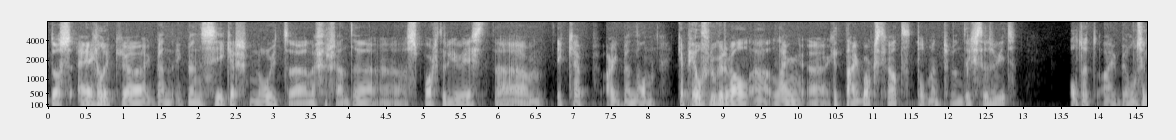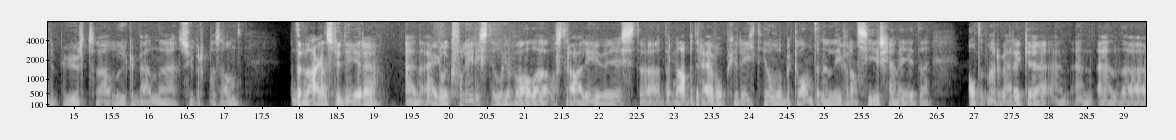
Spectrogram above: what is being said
dat is eigenlijk, eh, ik, ben, ik ben zeker nooit eh, een fervente eh, sporter geweest. Ehm, ik, heb, ah, ik, ben dan, ik heb heel vroeger wel lang uh, gehad, tot mijn twintigste zoiets. Altijd ah, bij ons in de buurt, leuke banden, super plezant. Daarna gaan studeren en eigenlijk volledig stilgevallen, Australië geweest, daarna bedrijf opgericht, heel veel bij klanten en leveranciers gaan eten altijd maar werken. En, en, en uh,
